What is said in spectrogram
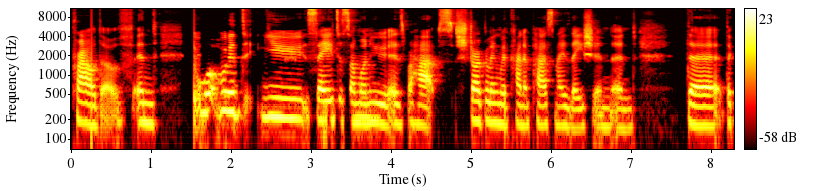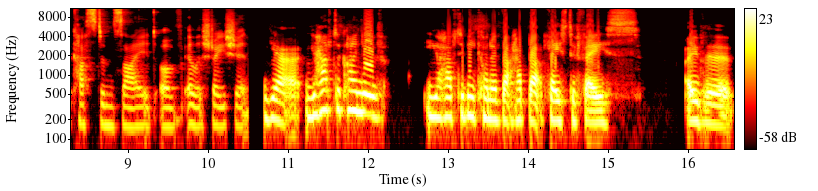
proud of and what would you say to someone who is perhaps struggling with kind of personalization and the the custom side of illustration yeah you have to kind of you have to be kind of that have that face to face over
